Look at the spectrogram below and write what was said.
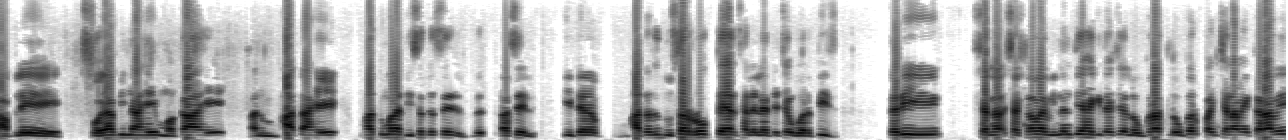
आपले सोयाबीन आहे मका आहे आणि भात आहे. भात तुम्हाला दिसत असेल असेल की त्या भाताचा दुसरा रोग तयार झालेला आहे त्याच्यावरतीच. तरी शासनाला विनंती आहे की त्याच्या लवकरात लवकर पंचनामे करावे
